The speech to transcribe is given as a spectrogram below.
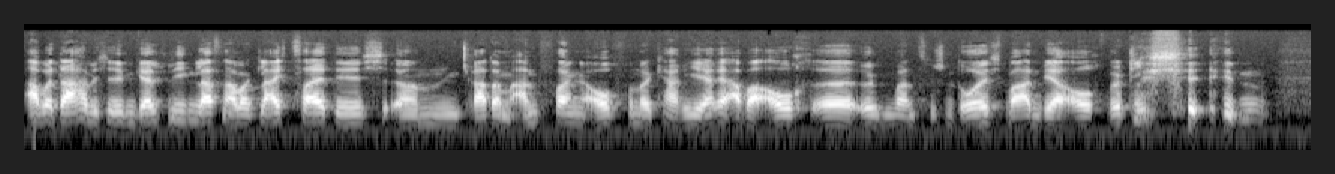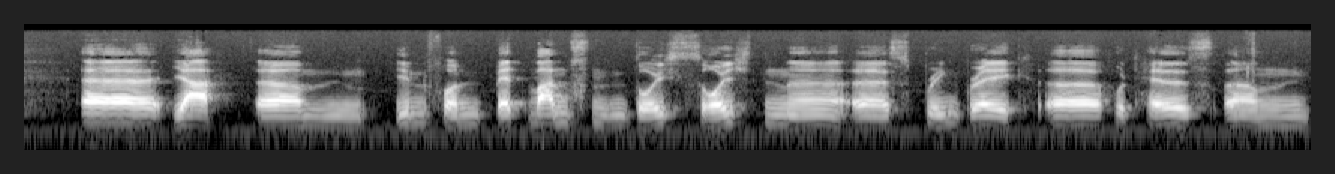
aber da habe ich eben Geld liegen lassen, aber gleichzeitig ähm, gerade am Anfang auch von der Karriere, aber auch äh, irgendwann zwischendurch waren wir auch wirklich in äh, ja ähm, in von Bettwanzen durchseuchten äh, Spring Break äh, Hotels. Ähm,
